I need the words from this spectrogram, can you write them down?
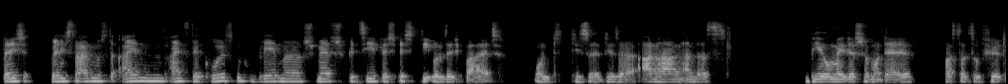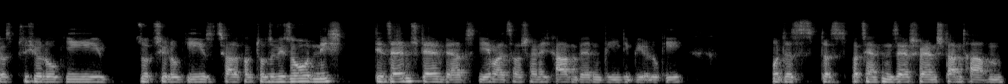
wenn ich, wenn ich sagen müsste, ein, eins der größten Probleme schmerzspezifisch ist die Unsichtbarkeit und diese, dieser Anhang an das biomedische Modell, was dazu führt, dass Psychologie, Soziologie, soziale Faktoren sowieso nicht denselben Stellenwert jemals wahrscheinlich haben werden wie die Biologie. Und dass, dass Patienten einen sehr schweren Stand haben,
